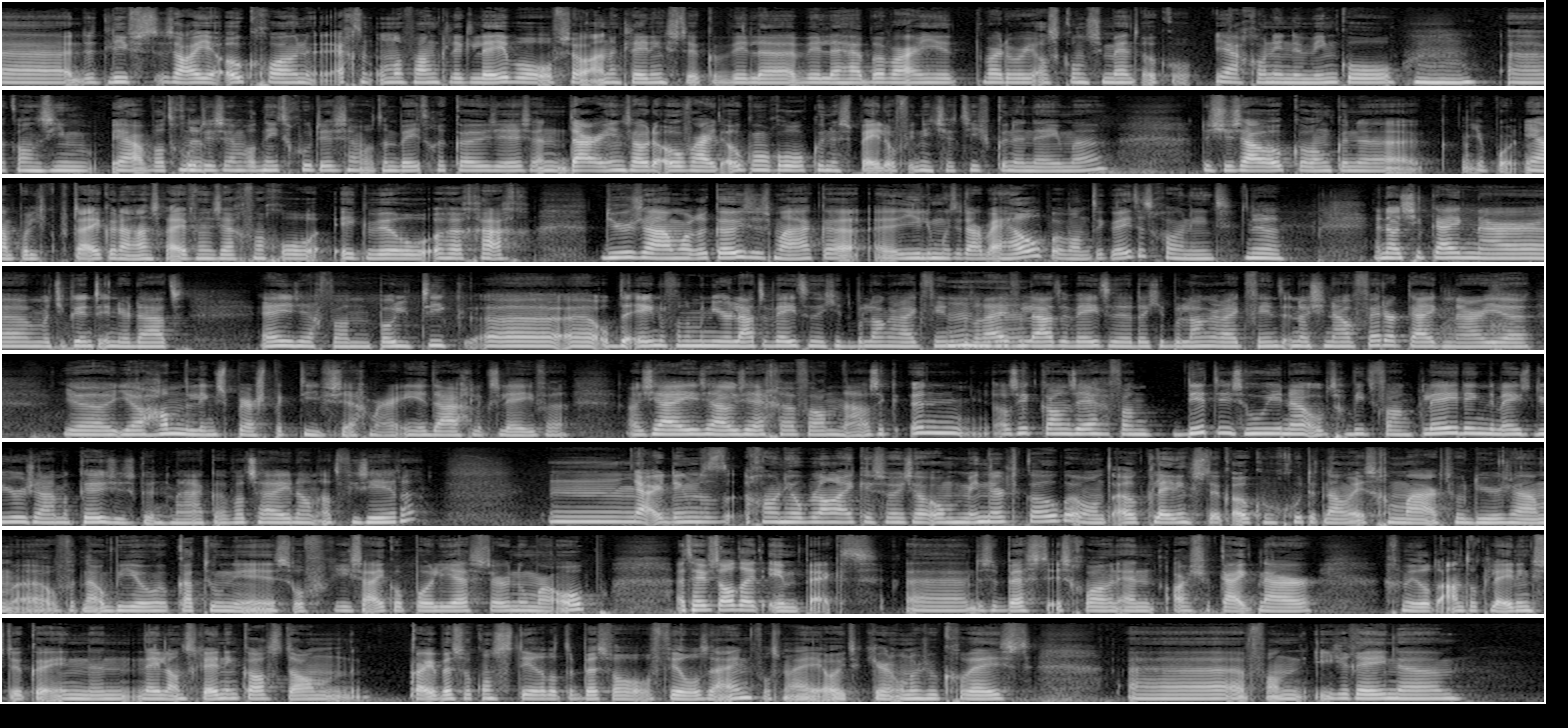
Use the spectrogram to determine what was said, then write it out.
Eh, het liefst zou je ook gewoon echt een onafhankelijk label of zo aan een kledingstuk willen, willen hebben, waar je, waardoor je als consument ook ja, gewoon in de winkel Mhm. eh, kan zien ja, wat goed Ja. is en wat niet goed is en wat een betere keuze is. En daarin zou de overheid ook een rol kunnen spelen of initiatief kunnen nemen. Dus je zou ook gewoon kunnen, je, ja, een politieke partij kunnen aanschrijven en zeggen van goh, ik wil eh, graag duurzamere keuzes maken. Eh, jullie moeten daarbij helpen, want ik weet het gewoon niet. Ja. En als je kijkt naar, eh, wat je kunt inderdaad, hè, je zegt van politiek eh, eh, op de een of andere manier laten weten dat je het belangrijk vindt, Mhm. bedrijven laten weten dat je het belangrijk vindt. En als je nou verder kijkt naar je, je, je handelingsperspectief, zeg maar, in je dagelijks leven. Als jij zou zeggen van, nou, als ik, een, als ik kan zeggen van, dit is hoe je nou op het gebied van kleding de meest duurzame keuzes kunt maken, wat zou je dan adviseren? Mm, ja, ik denk dat het gewoon heel belangrijk is sowieso om minder te kopen. Want elk kledingstuk, ook hoe goed het nou is gemaakt, hoe duurzaam, eh, of het nou bio-katoen is of recycled polyester, noem maar op. Het heeft altijd impact. Eh, dus het beste is gewoon, en als je kijkt naar gemiddelde aantal kledingstukken in een Nederlands kledingkast, dan kan je best wel constateren dat er best wel veel zijn. Volgens mij ooit een keer een onderzoek geweest eh, van Irene,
